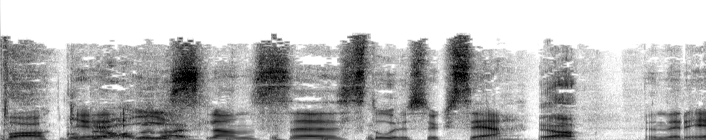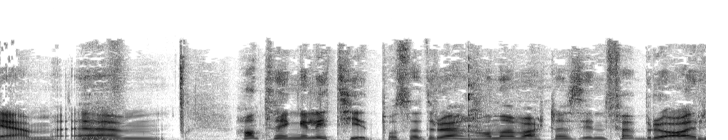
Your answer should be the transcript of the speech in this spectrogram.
bak bra. Islands store suksess ja. Under EM. Um, han trenger litt tid på seg, tror jeg. Han har vært her siden februar,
